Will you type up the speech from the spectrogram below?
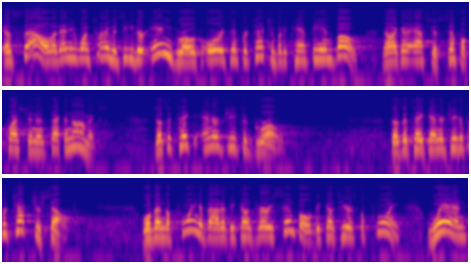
A cell at any one time is either in growth or it's in protection, but it can't be in both. Now I've got to ask you a simple question, and it's economics. Does it take energy to grow? Does it take energy to protect yourself? Well, then the point about it becomes very simple because here's the point. When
